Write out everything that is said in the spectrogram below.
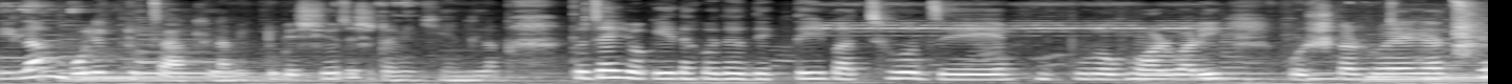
দিলাম বলে একটু চা খেলাম, একটু বেশি হয়েছে সেটা আমি খেয়ে নিলাম। তো যাই হোক, এই দেখো দেখতেই পাচ্ছ যে পুরো ঘর বাড়ি পরিষ্কার হয়ে গেছে।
